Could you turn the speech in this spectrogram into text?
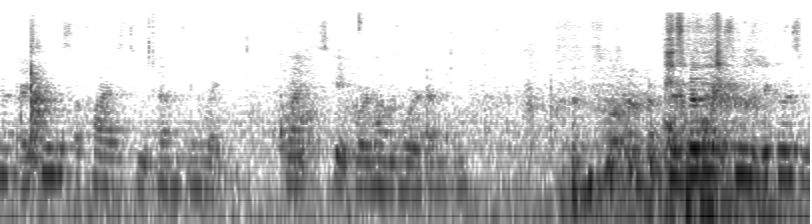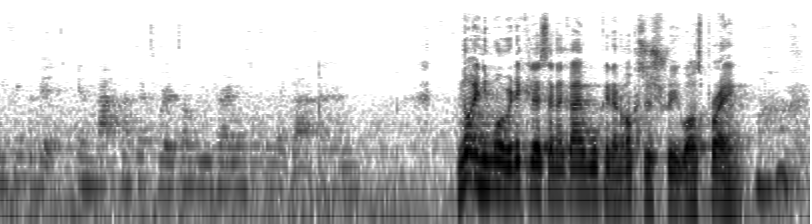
Are you saying this applies to everything, like like skateboard, hoverboard, everything? Because doesn't it seem ridiculous when you think of it in that context, where somebody's riding something like that, and then Not any more ridiculous than a guy walking on Oxford Street whilst praying.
